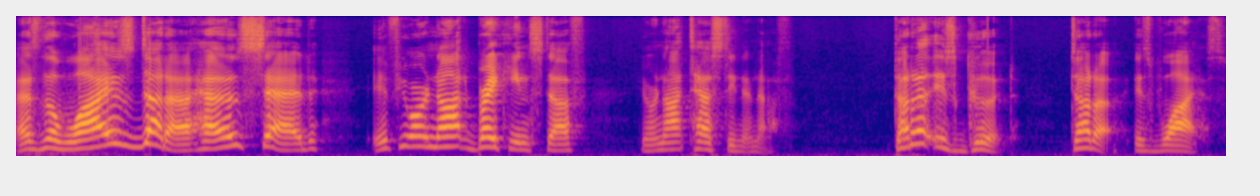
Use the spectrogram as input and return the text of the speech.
As the wise Dutta has said, if you are not breaking stuff, you're not testing enough. Dutta is good. Dutta is wise.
